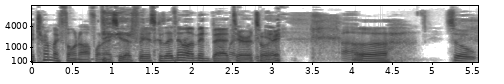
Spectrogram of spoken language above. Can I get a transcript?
I turn my phone off when I see that face because I know I'm in bad territory. Um, Uh, So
